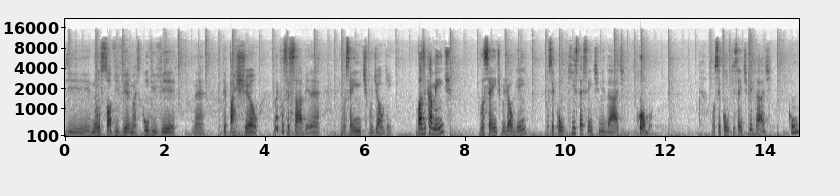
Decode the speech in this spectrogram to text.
de não só viver, mas conviver, né? ter paixão. Como é que você sabe né? que você é íntimo de alguém? Basicamente, você é íntimo de alguém, você conquista essa intimidade como? Você conquista a intimidade com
